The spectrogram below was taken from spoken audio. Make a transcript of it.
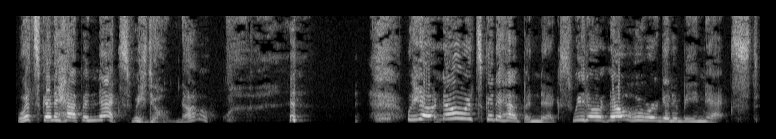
what's going to happen next? We don't know. we don't know what's going to happen next. We don't know who we're going to be next.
